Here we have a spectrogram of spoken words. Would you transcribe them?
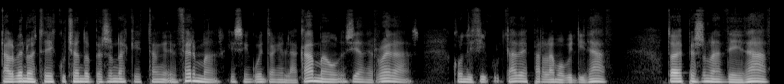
tal vez nos estéis escuchando personas que están enfermas, que se encuentran en la cama o en silla de ruedas, con dificultades para la movilidad, otras vez personas de edad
